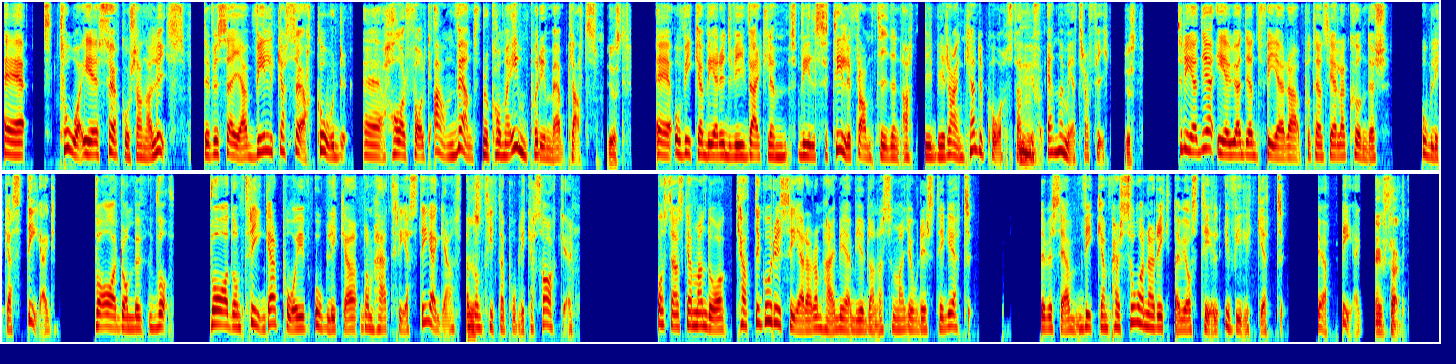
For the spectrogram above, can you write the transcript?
Eh, två är sökordsanalys, det vill säga vilka sökord eh, har folk använt för att komma in på din webbplats? Just. Eh, och vilka är det vi verkligen vill se till i framtiden att vi blir rankade på så att Mm. vi får ännu mer trafik. Just. Tredje är ju att identifiera potentiella kunders olika steg. Vad de, vad, vad de triggar på i olika, de här tre stegen. Så att de tittar på olika saker. Och sen ska man då kategorisera de här erbjudandena som man gjorde i steg ett. Det vill säga vilken persona riktar vi oss till i vilket köpsteg. Exakt.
